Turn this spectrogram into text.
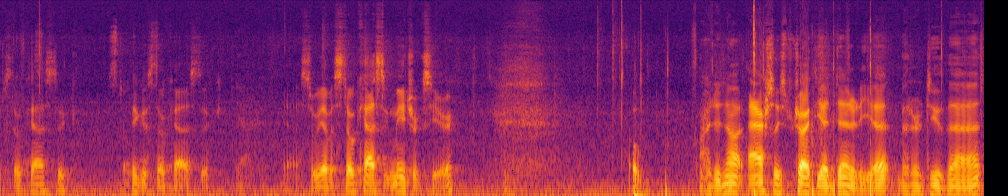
Stochastic? I think it's stochastic. Yeah. Yeah, so we have a stochastic matrix here. Oh, I did not actually subtract the identity yet. Better do that.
